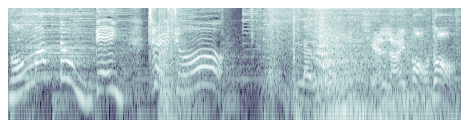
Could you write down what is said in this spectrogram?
我乜都唔惊，除咗来报道。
